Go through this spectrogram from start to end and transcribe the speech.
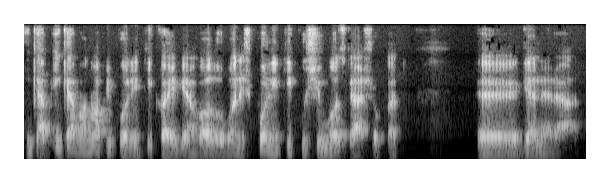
inkább, inkább a napi politika, igen, valóban, és politikusi mozgásokat generál.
